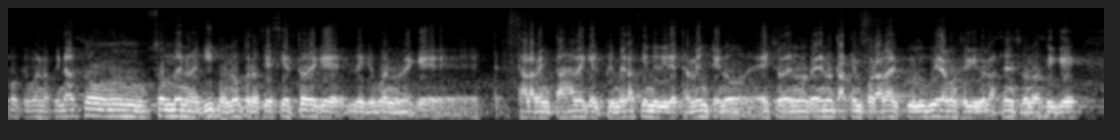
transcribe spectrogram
porque bueno, al final son, son menos equipos, ¿no? Pero sí es cierto de que, de que bueno, de que está la ventaja de que el primero asciende directamente, ¿no? Eso en, en otras temporadas el club hubiera conseguido el ascenso, ¿no? Así que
